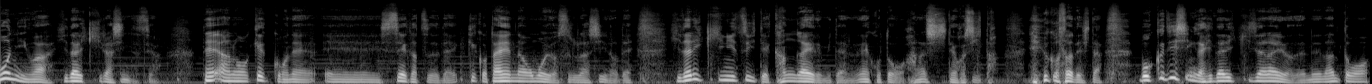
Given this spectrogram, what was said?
本人は左利きらしいんですよ。であの結構ね、えー、私生活で結構大変な思いをするらしいので左利きについて考えるみたいなねことを話してほしいと。いうことでした。僕自身が左利きじゃないのでね何とも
